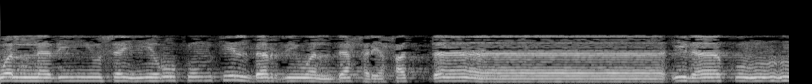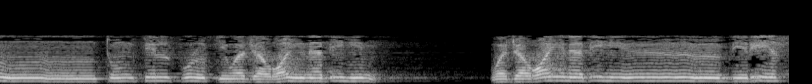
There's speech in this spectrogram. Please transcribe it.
هُوَ الَّذِي يُسَيِّرُكُمْ فِي الْبَرِّ وَالْبَحْرِ حَتَّى إِذَا كُنتُمْ فِي الْفُلْكِ وَجَرَيْنَ بِهِمْ وَجَرَيْنَ بِهِم بِرِيحٍ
